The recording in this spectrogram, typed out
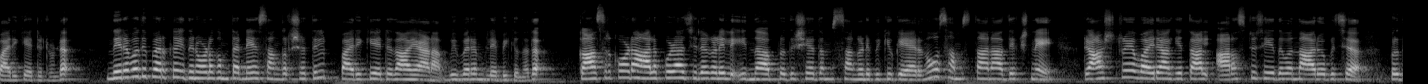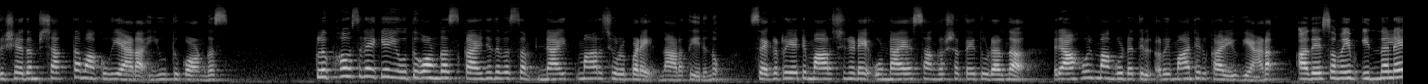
പരിക്കേറ്റിട്ടുണ്ട്. നിരവധി പേർക്ക് ഇതിനോടകം തന്നെ സംഘർഷത്തിൽ പരിക്കേറ്റതായാണ് വിവരം ലഭിക്കുന്നത്. കാസർഗോഡ് ആലപ്പുഴ ജില്ലകളിൽ ഇന്ന് പ്രതിഷേധം സംഘടിപ്പിക്കുകയായിരുന്നു. സംസ്ഥാന അധ്യക്ഷനെ രാഷ്ട്രീയ വൈരാഗ്യത്താൽ അറസ്റ്റ് ചെയ്തുവെന്ന് ആരോപിച്ച് പ്രതിഷേധം ശക്തമാക്കുകയാണ് യൂത്ത് കോൺഗ്രസ്. ക്ലബ് ഹൗസിലേക്ക് യൂത്ത് കോൺഗ്രസ് കഴിഞ്ഞ ദിവസം നൈറ്റ് മാർച്ച് ഉൾപ്പെടെ നടത്തിയിരുന്നു. സെക്രട്ടേറിയറ്റ് മാർച്ചിനിടെ ഉണ്ടായ സംഘർഷത്തെ തുടർന്ന് രാഹുൽ മാങ്കൂട്ടത്തിൽ റിമാൻഡിൽ കഴിയുകയാണ്. അതേസമയം ഇന്നലെ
